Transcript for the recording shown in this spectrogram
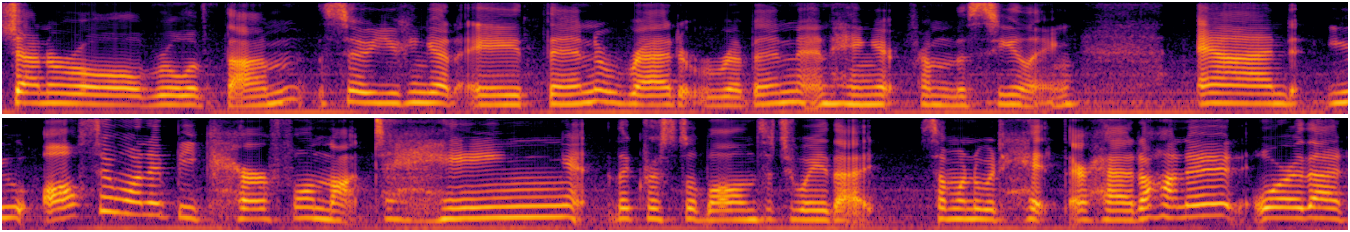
general rule of thumb. So you can get a thin red ribbon and hang it from the ceiling. And you also want to be careful not to hang the crystal ball in such a way that someone would hit their head on it or that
